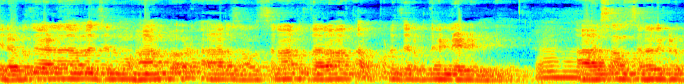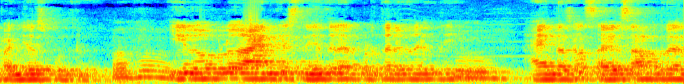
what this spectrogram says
తిరుపతి వెళదామని వచ్చిన మహానుభావుడు ఆరు సంవత్సరాల తర్వాత అప్పుడు తిరుపతి వెళ్ళాడండి. ఆరు సంవత్సరాలు ఇక్కడ పని చేసుకుంటాడు ఈ లోపల ఆయనకి స్నేహితులు ఏర్పడతారు కదండి. ఆయన అసలు శైవ సాంప్రదాయ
